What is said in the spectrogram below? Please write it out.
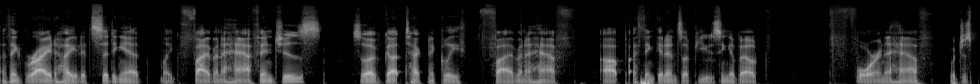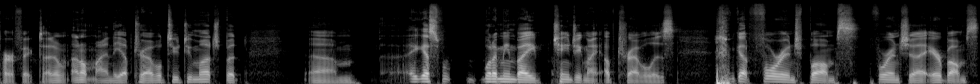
I think ride height it's sitting at like five and a half inches, so I've got technically five and a half up. I think it ends up using about four and a half, which is perfect. I don't I don't mind the up travel too too much, but um, I guess what I mean by changing my up travel is I've got four inch bumps, four inch uh, air bumps,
